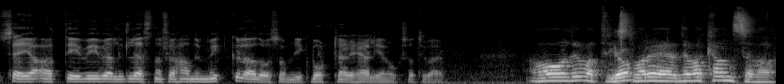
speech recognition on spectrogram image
säga att det är vi väldigt ledsna för Hannu Mikkola då som gick bort här i helgen också tyvärr. Ja, det var trist. Ja. Var det, det var cancer va?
